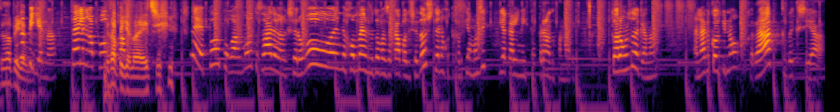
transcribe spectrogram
δεν θα πήγαινα. Δεν πήγαινα. Θα έλεγα πω. Δεν θα πήγαινα έτσι. Ναι, πω από γαμό το θα έλεγα, ξέρω εγώ, ενδεχομένως να το βάζα κάποτε σε δόση, δεν έχω τα χαρτιά μαζί για καλή νύχτα. Παίρνω το φανάρι. Τώρα όμως δεν το έκανα. Ανάβει κόκκινο, χρακ δεξιά,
